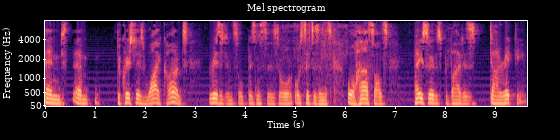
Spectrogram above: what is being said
And um, the question is, why can't residents or businesses or, or citizens or households pay service providers directly?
